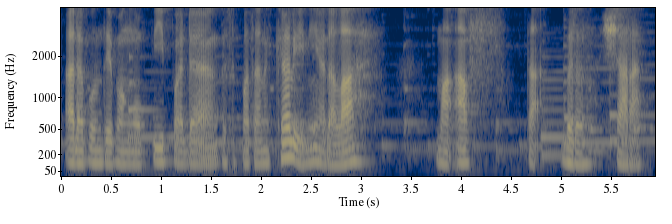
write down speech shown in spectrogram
Adapun tema ngopi pada kesempatan kali ini adalah Maaf tak bersyarat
